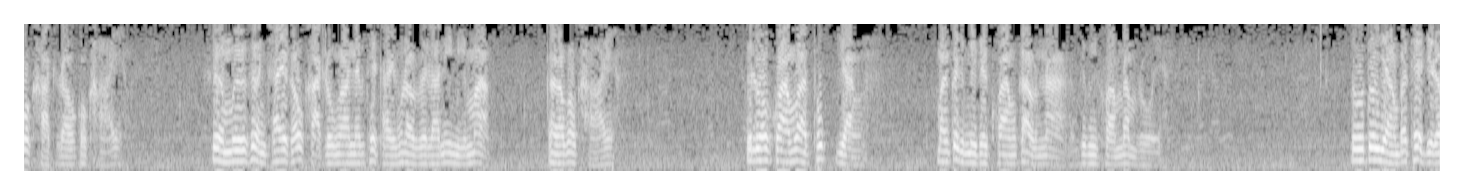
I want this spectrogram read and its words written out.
ก็ขาดเราก็ขาย เครื่องมือเครื่องใช้เขาขาดโรงงานในประเทศไทยของเราเวลานี้มีมากก็เราก็ขายเป็นรวมความว่าทุกอย่าง มันก็จะมีแต่ความก้าวหน้าจะมีความร่ำรวยดูตัวอย่างประเทศเยอร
